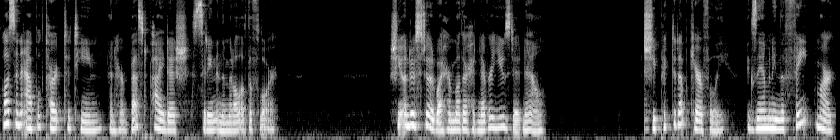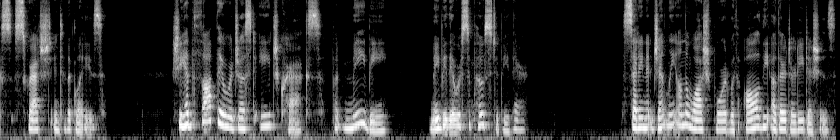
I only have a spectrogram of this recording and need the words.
plus an apple tart tatine and her best pie dish sitting in the middle of the floor. She understood why her mother had never used it now. She picked it up carefully, examining the faint marks scratched into the glaze. She had thought they were just age cracks, but maybe, maybe they were supposed to be there. Setting it gently on the washboard with all the other dirty dishes,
